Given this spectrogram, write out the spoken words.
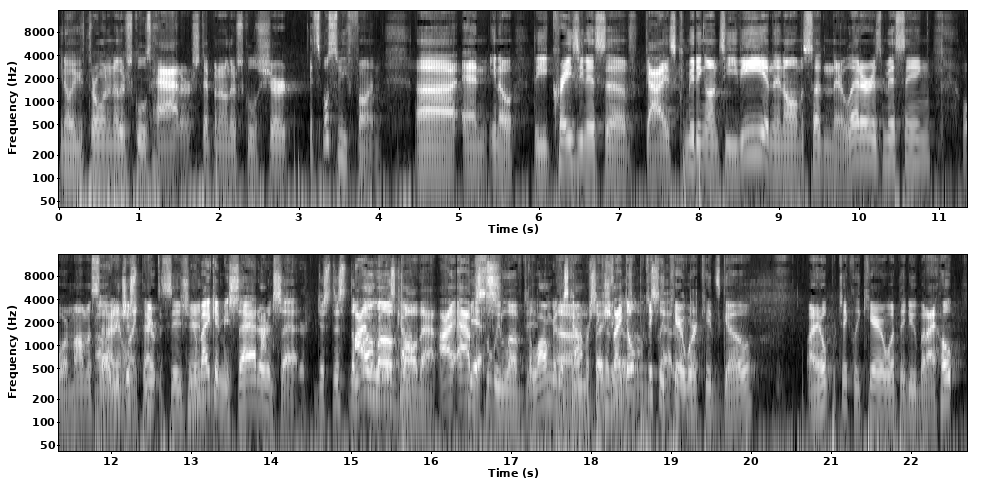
You know, if you're throwing another school's hat or stepping on another school's shirt, it's supposed to be fun. Uh, and you know, the craziness of guys committing on TV and then all of a sudden their letter is missing, or Mama said Oh, I didn't just- like that you're- decision. You're making me sadder and sadder. Just this. The I loved con- all that. I absolutely Yes. loved it. The longer this Um, conversation because I don't on, particularly care where kids go. I don't particularly care what they do, but I hope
